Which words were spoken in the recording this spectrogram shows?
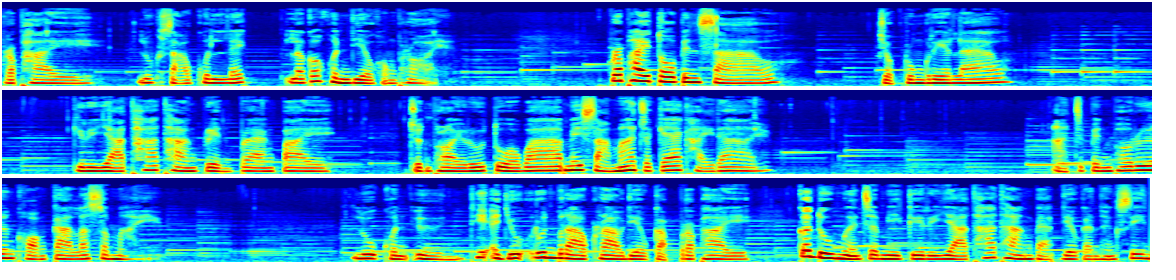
ประภัยลูกสาวคนเล็กแล้วก็คนเดียวของพลอย ประภัยโตเป็นสาว จบโรงเรียนแล้ว กิริยาท่าทางเปลี่ยนแปลงไป จนพลอยรู้ตัวว่าไม่สามารถจะแก้ไขได้ อาจจะเป็นเพราะเรื่องของการละสมัย ลูกคนอื่นที่อายุรุ่นราวคราวเดียวกับประภัย ก็ดูเหมือนจะมีกิริยาท่าทางแบบเดียวกันทั้งสิ้น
